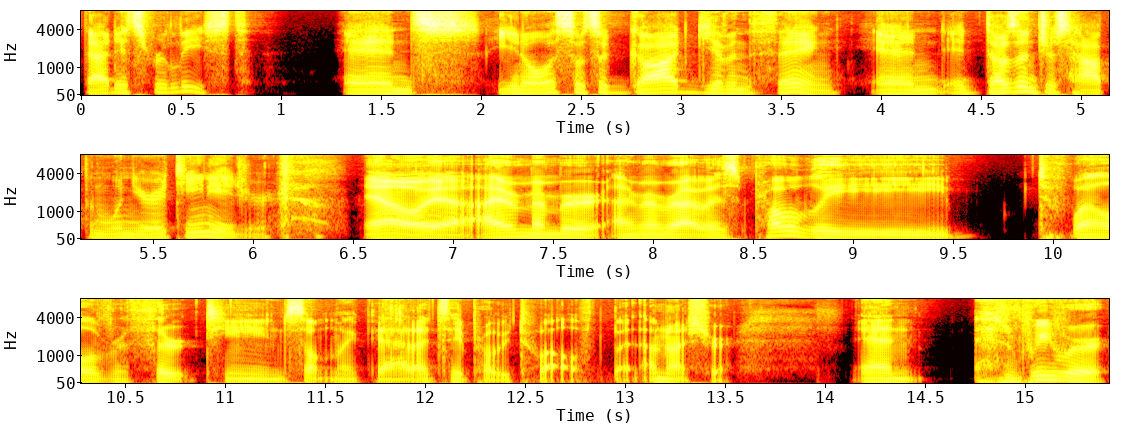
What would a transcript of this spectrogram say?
that it's released. And you know, so it's a God given thing, and it doesn't just happen when you're a teenager. yeah, oh yeah. I remember. I remember. I was probably 12 or 13, something like that. I'd say probably 12, but I'm not sure. And and we were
